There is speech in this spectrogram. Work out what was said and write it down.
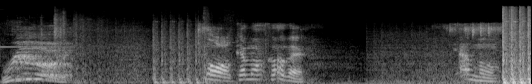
Reloading. Oh, come on, cover. Come on.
